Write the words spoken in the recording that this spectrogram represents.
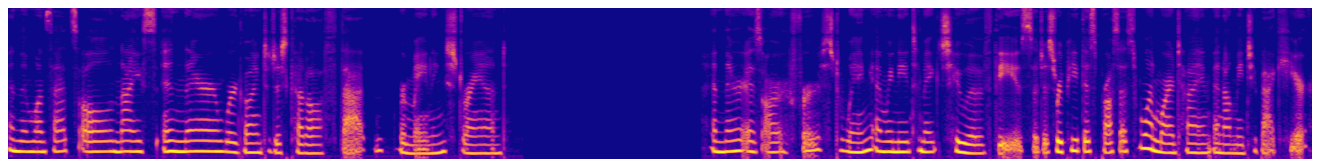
And then once that's all nice in there, we're going to just cut off that remaining strand. And there is our first wing and we need to make two of these. So just repeat this process one more time and I'll meet you back here.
